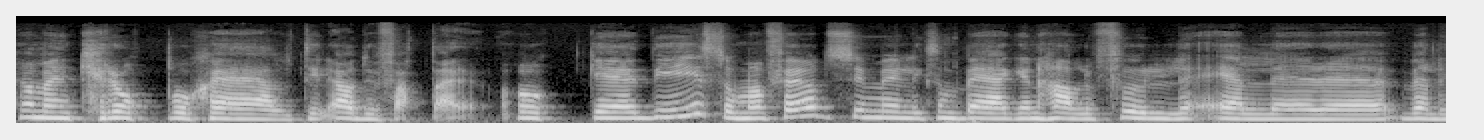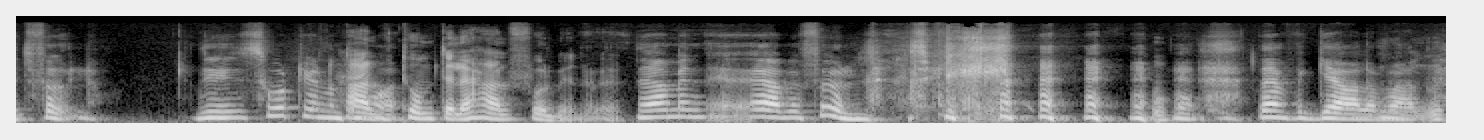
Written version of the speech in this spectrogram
Ja men kropp och själ till... Ja du fattar. Och eh, det är så. Man föds ju med liksom bägaren halvfull eller eh, väldigt full. Det är svårt att göra någonting halvtomt eller halvfull menar du? Ja men eh, överfull. Den fick jag i alla fall.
